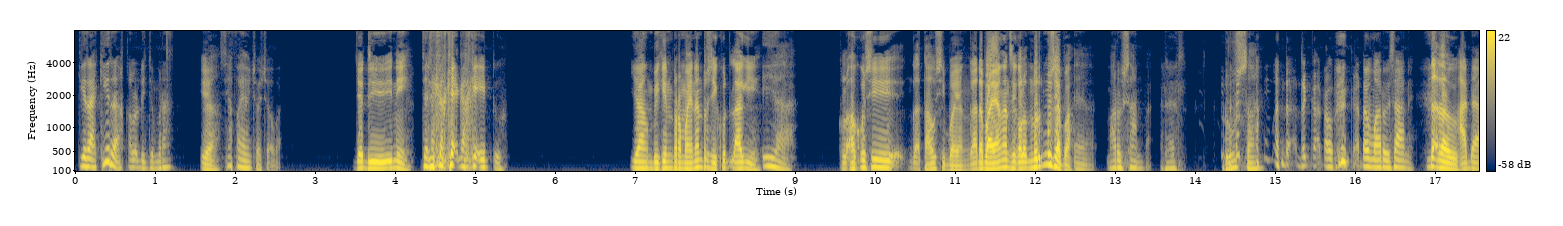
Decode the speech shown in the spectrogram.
kira-kira kalau di Jemberana Iya. siapa yang cocok, Pak? Jadi ini Jadi kakek-kakek itu. yang bikin permainan terus ikut lagi. Iya, Kalau aku sih nggak tahu sih bayang, nggak ada bayangan sih. Kalau menurutmu siapa? ya, Marusan, Pak. Rusan. Enggak tahu, enggak tahu Marusan. Nggak tahu. Ada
